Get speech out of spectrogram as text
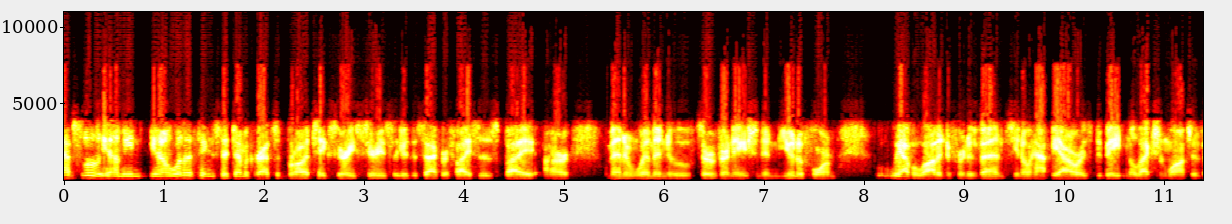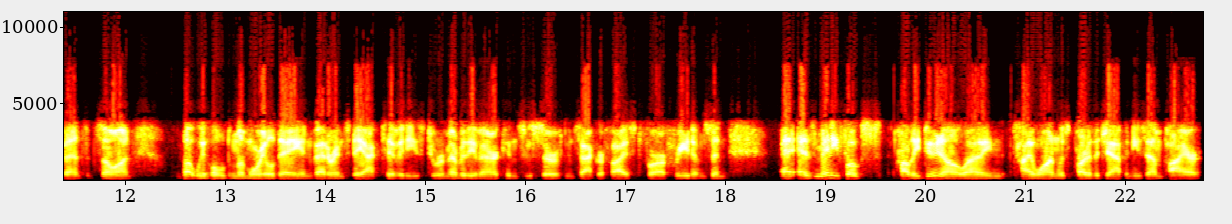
Absolutely. I mean, you know, one of the things that Democrats abroad takes very seriously are the sacrifices by our men and women who've served our nation in uniform. We have a lot of different events, you know, happy hours, debate and election watch events, and so on. But we hold Memorial Day and Veterans Day activities to remember the Americans who served and sacrificed for our freedoms. And as many folks probably do know, I mean, Taiwan was part of the Japanese Empire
